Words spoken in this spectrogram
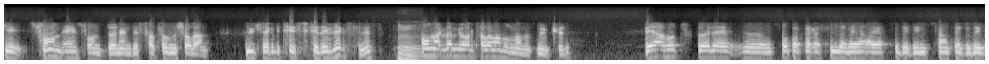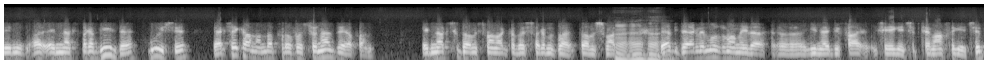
ki son en son dönemde satılmış olan ülkeleri bir tespit edebilirsiniz. Hmm. Onlardan bir ortalama bulmamız mümkün. Veyahut böyle e, sokak arasında veya ayakçı dediğimiz, çantacı dediğimiz emlakçılara değil de bu işi gerçek anlamda profesyonelce yapan emlakçı danışman arkadaşlarımıza danışmak veya bir değerleme uzmanıyla e, yine bir fa- şeye geçip temasa geçip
